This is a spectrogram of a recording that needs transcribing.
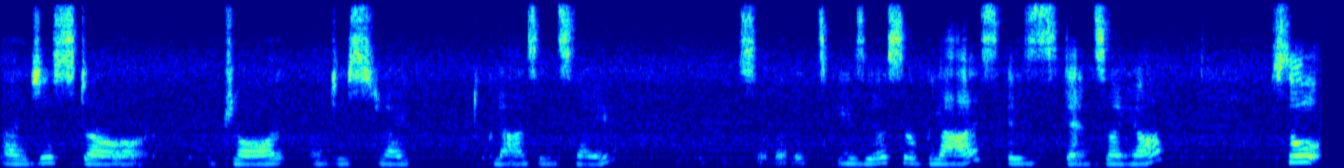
I'll just uh, draw I'll just write glass inside so that it's easier. So glass is denser here. So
